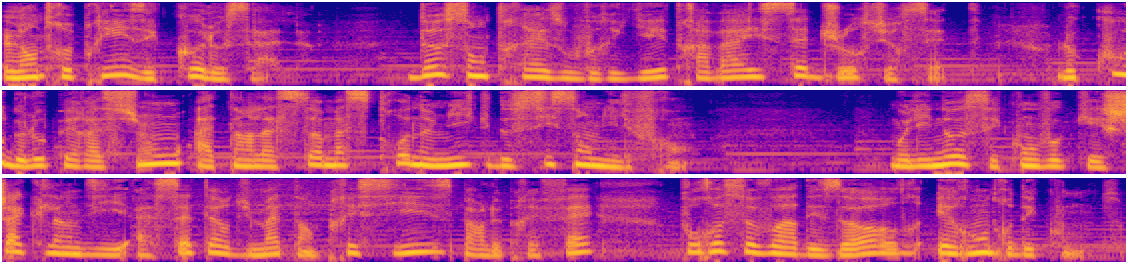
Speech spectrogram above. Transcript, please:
L'entreprise est colossale. 213 ouvriers travaillent 7 jours sur 7. Le coût de l'opération atteint la somme astronomique de 600 000 francs. Molinos est convoqué chaque lundi à 7 heures du matin précise par le préfet pour recevoir des ordres et rendre des comptes.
